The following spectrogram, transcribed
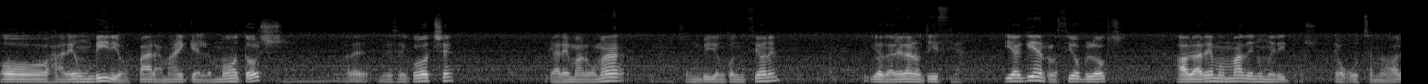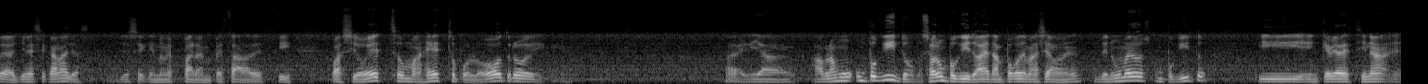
Os haré un vídeo para Michael Motors. ¿vale? De ese coche. Y haremos algo más. Un vídeo en condiciones. Y os daré la noticia. Y aquí en Rocío Blogs hablaremos más de numeritos. Que os gustan ¿vale? Allí en ese canal ya yo sé que no es para empezar a decir pues ha sido esto, más esto, por lo otro. hablamos un poquito, solo un poquito, tampoco demasiado, ¿eh? de números, un poquito, y en qué voy a destinar el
